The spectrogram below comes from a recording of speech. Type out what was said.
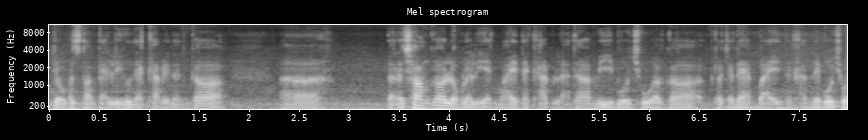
โจพัสตอนแปดริ้วนะครับดังนั้นก็ แต่ละช่องก็ลงรายละเอียดไว้นะครับ และถ้ามีโบชัวก็ก็จะแนบไปนะครับ ในโบชัว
